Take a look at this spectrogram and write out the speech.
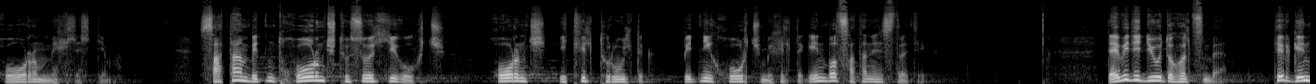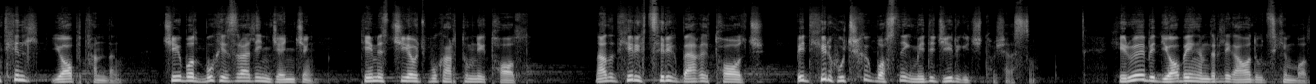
хуурам мэхлэлт юм. Сатан бидэнд хуурамч төсөөллийг өгч, хуурамч итгэл төрүүлдэг, биднийг хуурч мэхэлдэг. Энэ бол сатаны стратеги. Давидд юу тохиолдсон бэ? Тэр гинтхэн л Йобд хандан чи бол бүх Израилийн жанжин. Тиймээс чи явж бүх ард түмнийг тоол. Надад хэрэг цэрэг байгааг тоолж бид хэр хүчрхэг болсныг мэдэж ир гэж тушаасан. Хэрвээ бид Йобын амьдралыг аваад үзэх юм бол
